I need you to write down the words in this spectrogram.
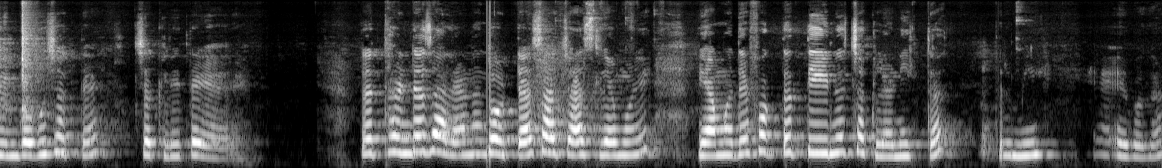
तुम्ही बघू शकते. चकली तयार आहे. तर थंड झाल्यानंतर छोटा साचा असल्यामुळे यामध्ये फक्त तीन चकल्या निघतात. तर मी हे बघा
